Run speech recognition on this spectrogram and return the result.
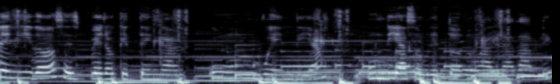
Bienvenidos, espero que tengan un buen día, un día sobre todo agradable.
